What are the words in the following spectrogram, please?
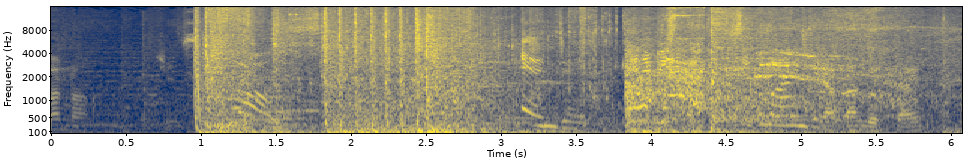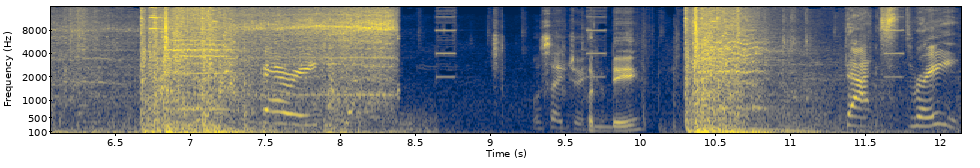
Gunner. Jeez. Ended. Enemy blinded. Yeah, run this guy. Buried. What's that doing? Could be. That's three.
